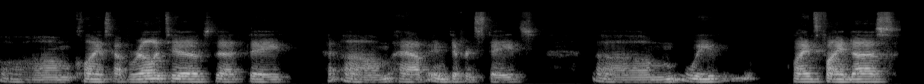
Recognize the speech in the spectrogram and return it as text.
Um, clients have relatives that they um, have in different states. Um, we clients find us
